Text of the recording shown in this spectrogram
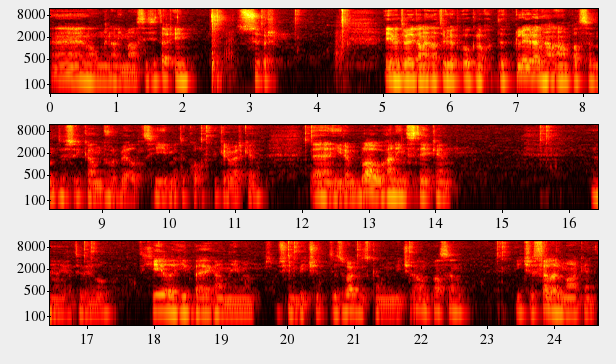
En al mijn animatie zit daarin. Super. Eventueel kan ik natuurlijk ook nog de kleuren gaan aanpassen. Dus ik kan bijvoorbeeld hier met de color picker werken. En hier een blauw gaan insteken. En eventueel het gele hierbij gaan nemen. Misschien een beetje te zwak, dus ik kan een beetje aanpassen. Ietsje feller maken.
